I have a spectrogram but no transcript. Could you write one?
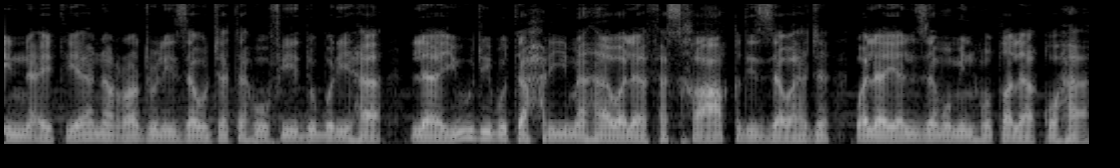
إن أتيان الرجل زوجته في دبرها لا يوجب تحريمها ولا فسخ عقد الزواج ولا يلزم منه طلاقها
